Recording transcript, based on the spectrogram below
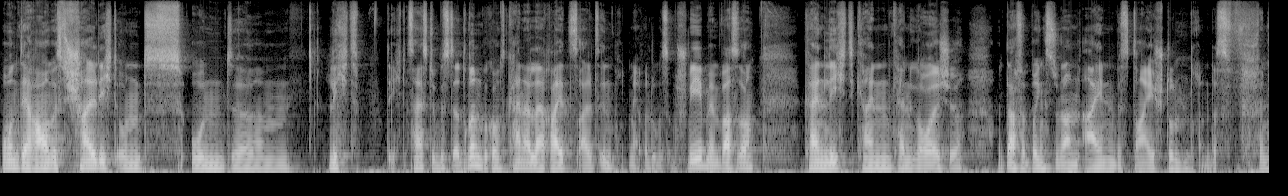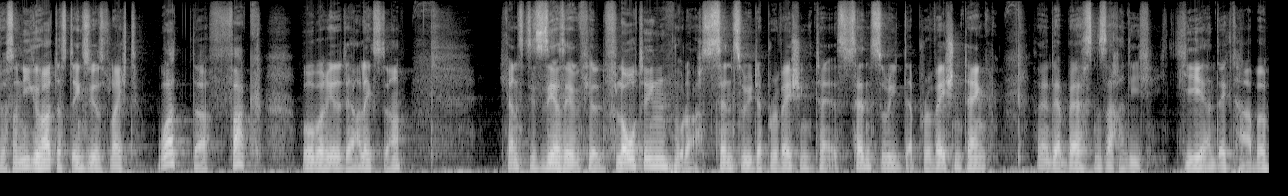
und der Raum ist schalldicht und, und ähm, lichtdicht. Das heißt, du bist da drin, bekommst keinerlei Reiz als Input mehr, weil du bist am Schweben im Wasser, kein Licht, kein, keine Geräusche und dafür bringst du dann ein bis drei Stunden drin. Das, wenn du das noch nie gehört hast, denkst du jetzt vielleicht, what the fuck, worüber redet der Alex da? Ich kann es dir sehr, sehr empfehlen. Floating oder Sensory Deprivation, Sensory Deprivation Tank ist eine der besten Sachen, die ich je entdeckt habe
